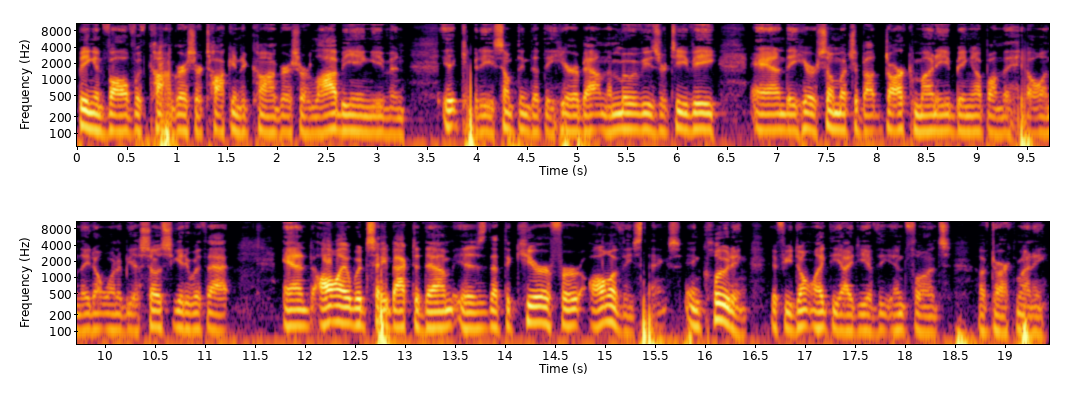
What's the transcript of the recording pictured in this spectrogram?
being involved with Congress or talking to Congress or lobbying even it can be something that they hear about in the movies or TV, and they hear so much about dark money being up on the hill, and they don't want to be associated with that. And all I would say back to them is that the cure for all of these things, including if you don't like the idea of the influence of dark money,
